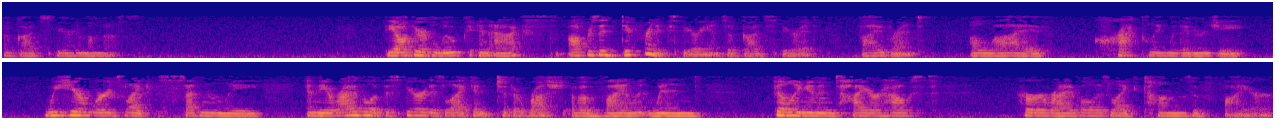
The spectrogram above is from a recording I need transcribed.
of God's Spirit among us. The author of Luke and Acts offers a different experience of God's Spirit, vibrant, alive, crackling with energy. We hear words like suddenly, and the arrival of the Spirit is likened to the rush of a violent wind filling an entire house. Her arrival is like tongues of fire.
